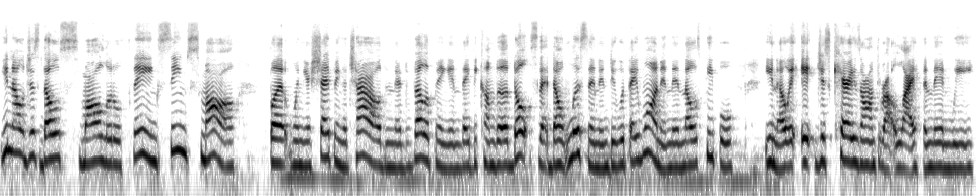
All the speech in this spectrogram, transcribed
You know, just those small little things seem small, but when you're shaping a child and they're developing and they become the adults that don't listen and do what they want, and then those people, you know, it, it just carries on throughout life. And then we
